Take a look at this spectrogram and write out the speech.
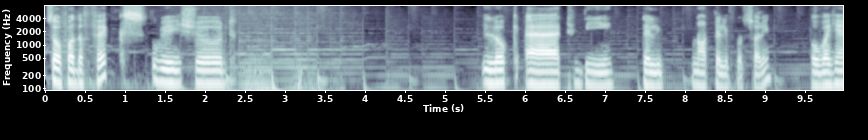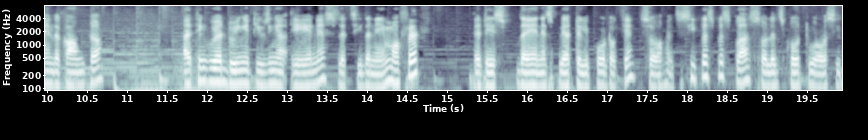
So for the fix we should look at the tele not teleport sorry over here in the counter. I think we are doing it using a ans let's see the name of it. It is the ans player teleport okay? So it's a c++ class so let's go to our c++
